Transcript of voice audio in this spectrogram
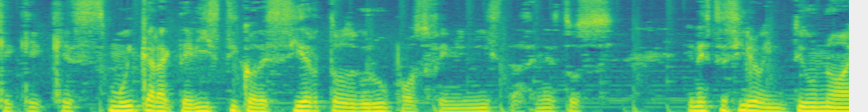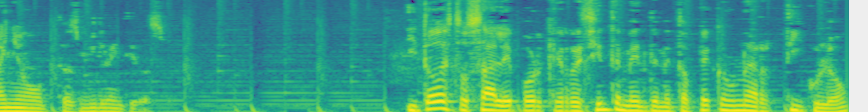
que, que, es muy característico de ciertos grupos feministas en estos, en este siglo XXI, año 2022. Y todo esto sale porque recientemente me topé con un artículo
